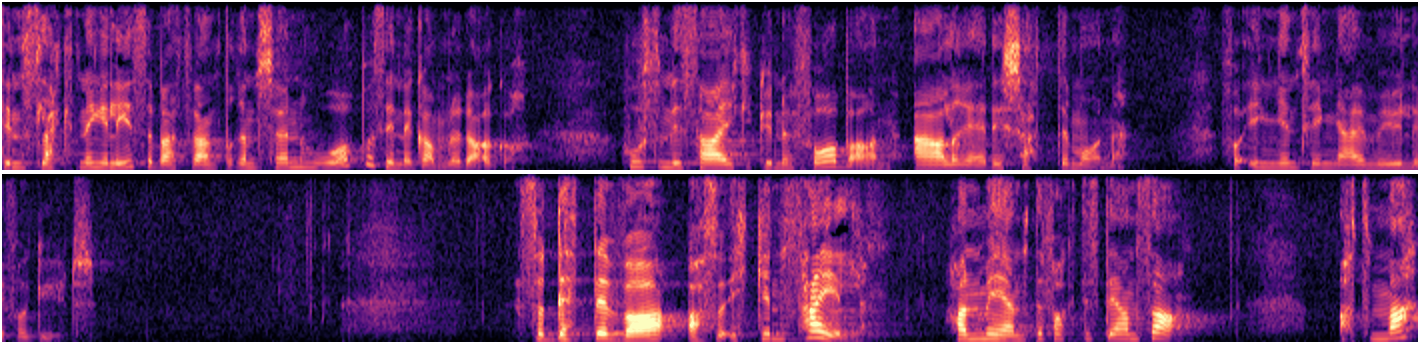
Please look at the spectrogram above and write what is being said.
din slektning Elisabeth venter en sønn hun òg på sine gamle dager. Hun som de sa ikke kunne få barn, er allerede i sjette måned. For ingenting er umulig for Gud. Så dette var altså ikke en feil. Han mente faktisk det han sa. At meg,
